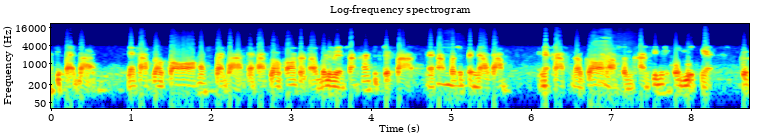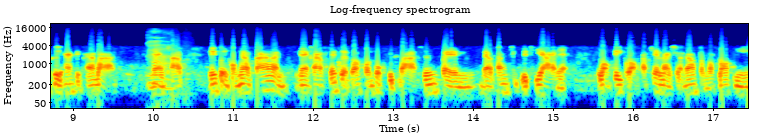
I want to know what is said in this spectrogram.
58 บาทนะครับแล้วก็ 58 บาทนะครับแล้วก็แถวๆบริเวณสัก 57 บาทนะครับก็จะเป็นแนวรับนะครับ แล้วก็รับสำคัญที่ไม่ควรหลุดเนี่ยก็คือ 55 บาทค่ะนะครับในส่วนของแนวต้านนะครับถ้าเกิดว่าคน 60 บาท ซึ่งเป็นแนวต้านจิตวิทยาเนี่ยลองตีกรอบกับเช่นไรชแนลสำหรับรอบนี้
